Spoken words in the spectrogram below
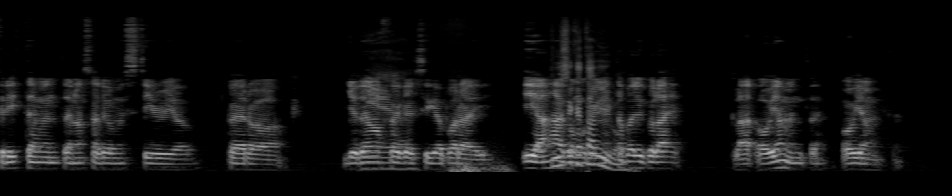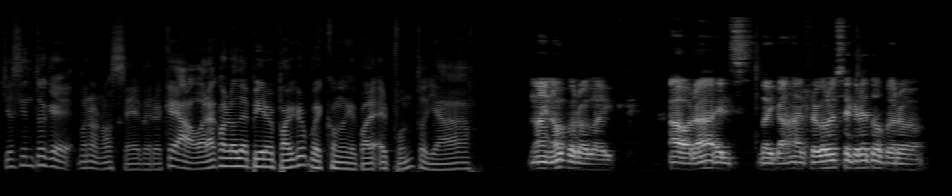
tristemente no salió Mysterio, pero yo tengo Yeah. fe que él sigue por ahí. Y ajá, que como está que en vivo. esta película, claro, obviamente, obviamente. Yo siento que. Bueno, no sé, pero es que ahora con lo de Peter Parker, pues como que cuál es el punto, ya. No, know, pero like, ahora el, like, ajá, el revelo es secreto, pero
